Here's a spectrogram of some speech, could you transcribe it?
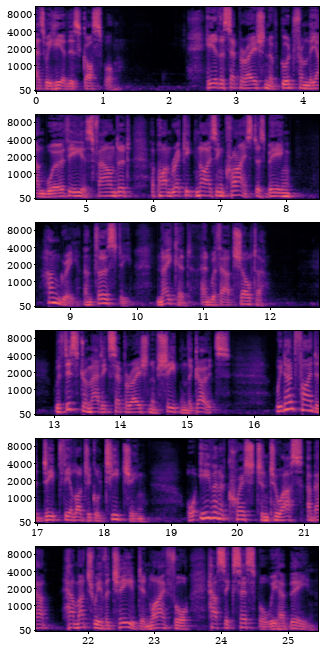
as we hear this gospel. Here the separation of good from the unworthy is founded upon recognizing Christ as being hungry and thirsty, naked and without shelter. With this dramatic separation of sheep and the goats, we don't find a deep theological teaching or even a question to us about how much we have achieved in life or how successful we have been.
